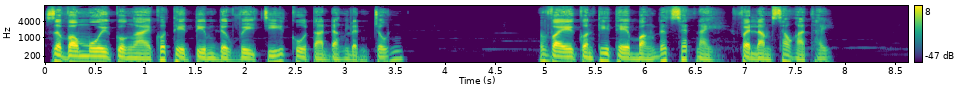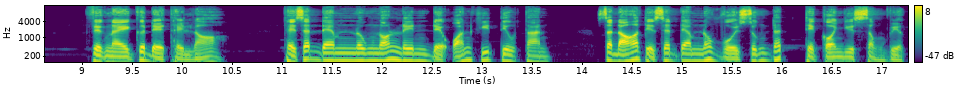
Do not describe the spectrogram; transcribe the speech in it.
Giờ vào mùi của ngài có thể tìm được vị trí cô ta đang lẩn trốn. Vậy còn thi thể bằng đất sét này Phải làm sao hả thầy? Việc này cứ để thầy lo. Thầy sẽ đem nung nó lên để oán khí tiêu tan. Sau đó thì sẽ đem nó vùi xuống đất Thì coi như xong việc.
